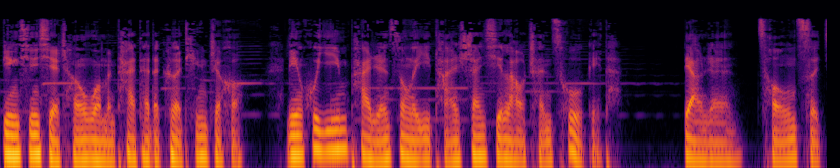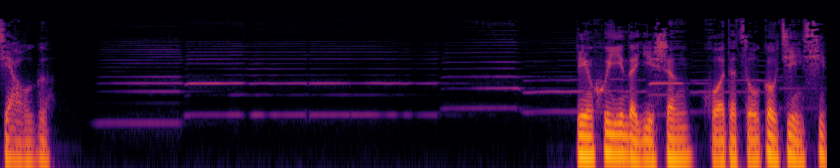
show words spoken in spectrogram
冰心写成《我们太太的客厅》之后，林徽因派人送了一坛山西老陈醋给他，两人从此交恶。林徽因的一生活得足够尽兴，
